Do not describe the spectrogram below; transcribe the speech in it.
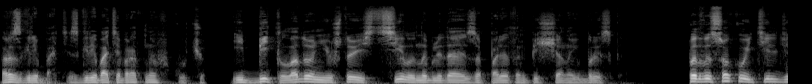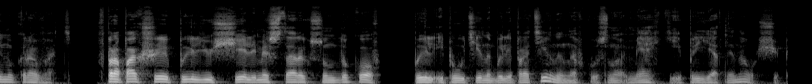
разгребать, сгребать обратно в кучу и бить ладонью, что есть силы, наблюдая за полетом песчаных брызг. Под высокую тильдину кровать, в пропахшие пылью щели меж старых сундуков, пыль и паутина были противны на вкус, но мягкие и приятные на ощупь.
